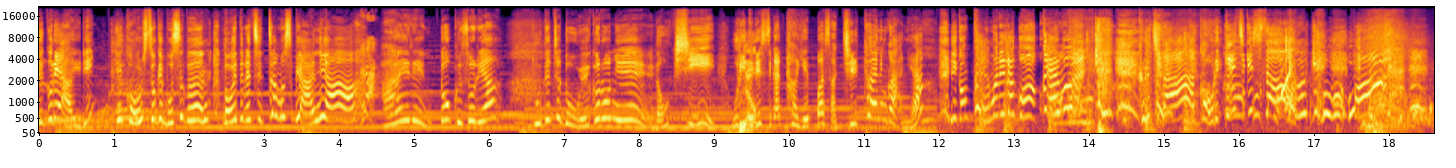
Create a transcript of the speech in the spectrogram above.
왜 그래, 아이린? 이 거울 속의 모습은 너희들의 진짜 모습이 아니야. 아이린, 또 그 소리야? 도대체 너 왜 그러니? 너 혹시 우리 No. 드레스가 더 예뻐서 질투하는 거 아니야? 이건 괴물이라고! 괴물! 그렇지 마! 거울이 깨지겠어! 안돼!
